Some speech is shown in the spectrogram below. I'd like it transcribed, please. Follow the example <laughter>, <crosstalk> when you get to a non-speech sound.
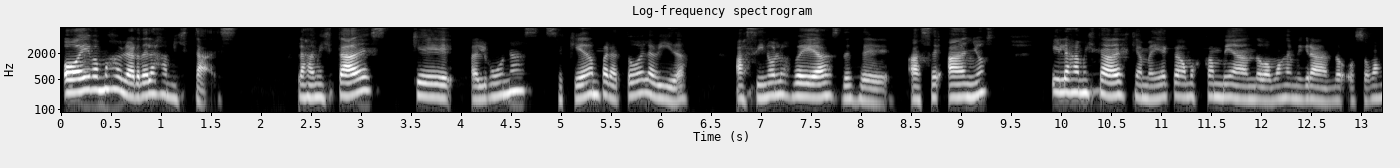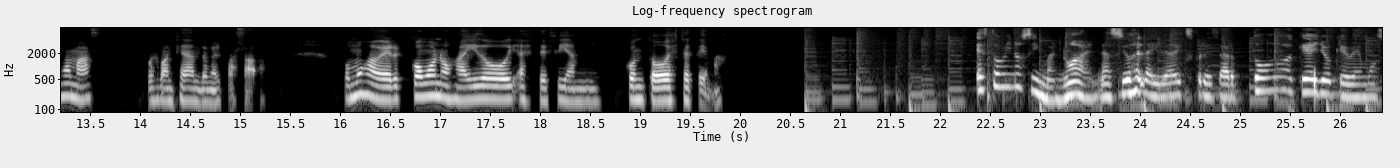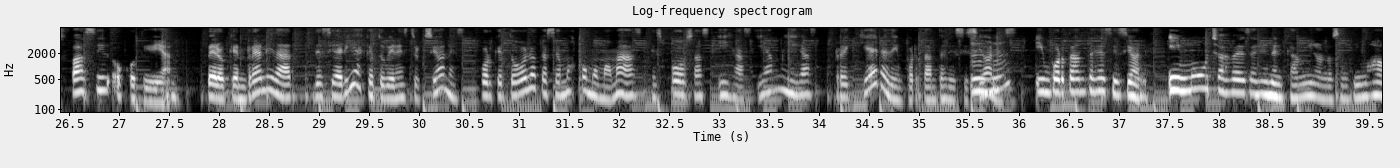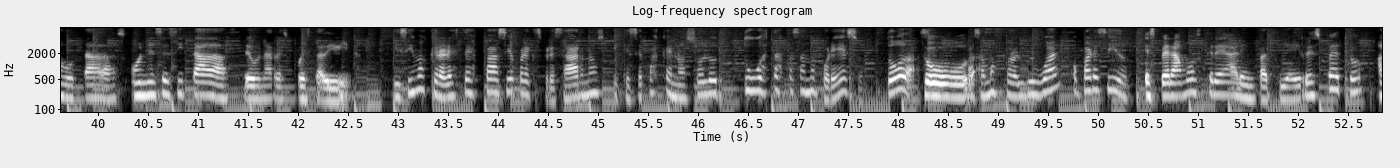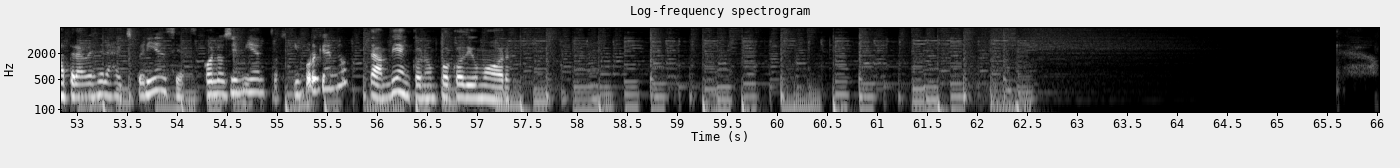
Hoy vamos a hablar de las amistades. Las amistades que algunas se quedan para toda la vida, así no los veas desde hace años, y las amistades que a medida que vamos cambiando, vamos emigrando o somos mamás, pues van quedando en el pasado. Vamos a ver cómo nos ha ido hoy a Steffi y a mí con todo este tema. Esto vino sin manual, nació de la idea de expresar todo aquello que vemos fácil o cotidiano pero que en realidad desearías que tuviera instrucciones, porque todo lo que hacemos como mamás, esposas, hijas y amigas requiere de importantes decisiones. Importantes decisiones. Y muchas veces en el camino nos sentimos agotadas o necesitadas de una respuesta divina. Quisimos crear este espacio para expresarnos y que sepas que no solo tú estás pasando por eso, todas, todas. pasamos por algo igual o parecido. Esperamos crear empatía y respeto a través de las experiencias, conocimientos y, ¿por qué no? También con un poco de humor.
